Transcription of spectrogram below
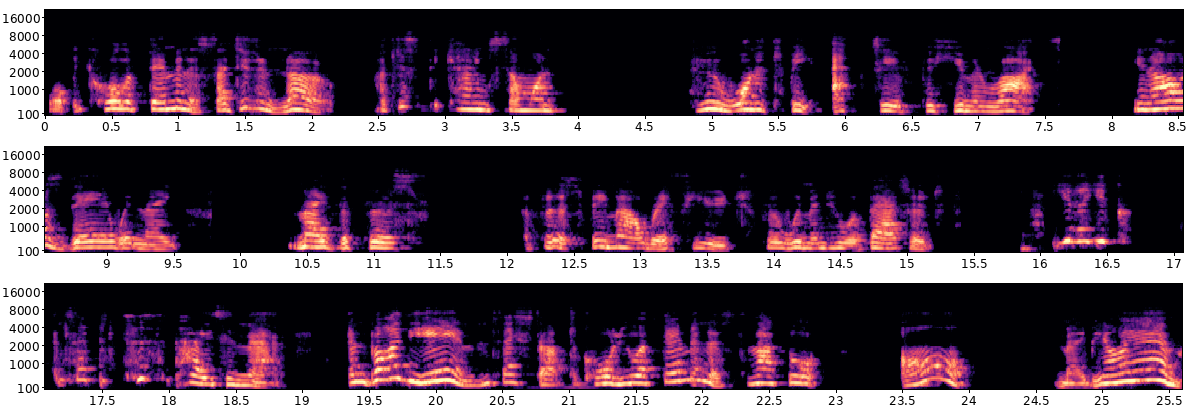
what we call a feminist. I didn't know. I just became someone who wanted to be active for human rights. You know, I was there when they made the first first female refuge for women who were battered. You know, you and so participate in that. And by the end, they start to call you a feminist. And I thought, oh, maybe I am.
